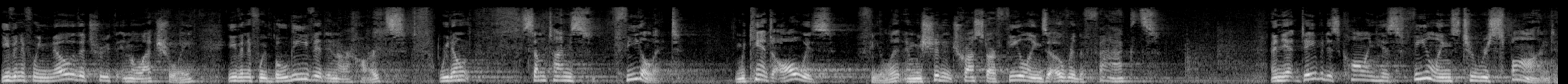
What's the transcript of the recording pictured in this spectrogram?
Even if we know the truth intellectually, even if we believe it in our hearts, we don't sometimes feel it. We can't always feel it, and we shouldn't trust our feelings over the facts. And yet, David is calling his feelings to respond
